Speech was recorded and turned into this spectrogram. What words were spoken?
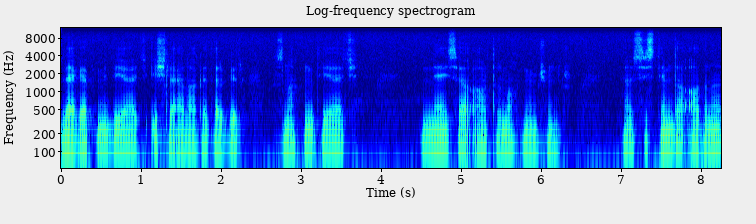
ləqəb mi deyək, işlə əlaqədar bir znak mı deyək, nə isə artırmaq mümkündür. Yəni sistemdə adını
